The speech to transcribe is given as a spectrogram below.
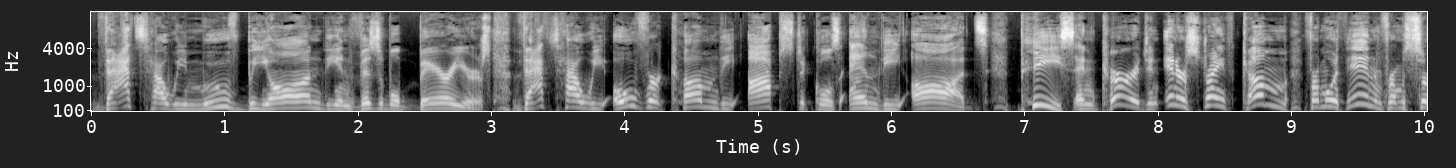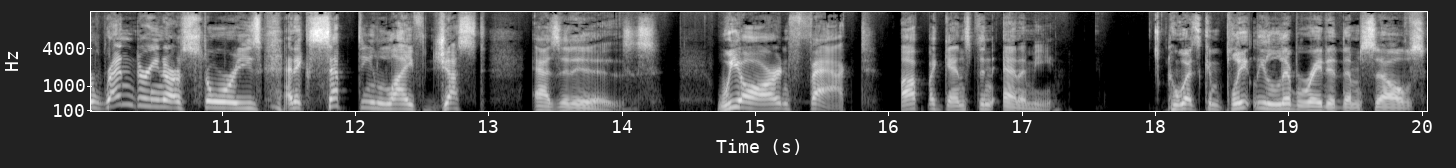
That's how we move beyond the invisible barriers. That's how we overcome the obstacles and the odds. Peace and courage and inner strength come from within, from surrendering our stories and accepting life just as it is. We are, in fact, up against an enemy who has completely liberated themselves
